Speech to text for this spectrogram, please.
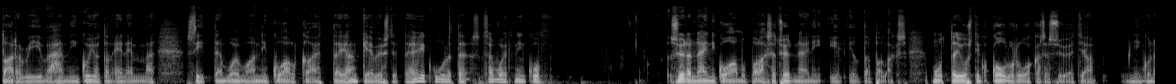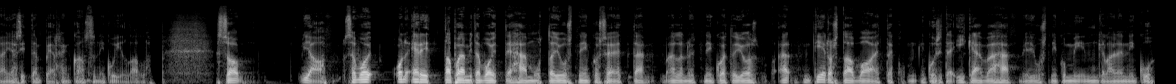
tarvii vähän niin kuin jotain enemmän, sitten voi vaan niin kuin alkaa, että ihan kevyesti, että hei kuule, että sä voit niin kuin syödä näin niin kuin aamupalaksi ja syödä näin il- iltapalaksi, mutta just niin kuin kouluruoka sä syöt ja, niin kuin näin, ja sitten perheen kanssa niin kuin illalla. So, ja se voi, on eri tapoja, mitä voit tehdä, mutta just niin kuin se, että älä nyt, niin kuin, että jos, ä, tiedostaa vaan, että niin kuin sitä ikää vähän ja just niin kuin minkälainen niin kuin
